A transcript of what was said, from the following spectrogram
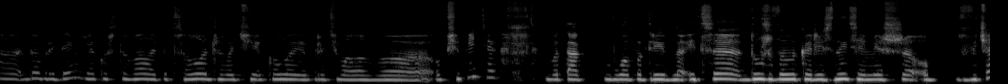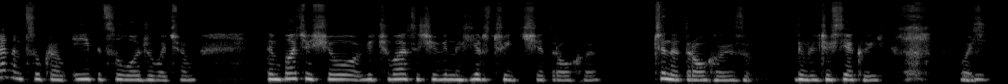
Е, Добрий день. Я куштувала підсолоджувачі, коли працювала в е, общепіті, бо так було потрібно. І це дуже велика різниця між е, звичайним цукром і підсолоджувачем. Тим паче, що відчувається, що він гірчить ще трохи, чи не трохи, дивлячись який. Ось.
